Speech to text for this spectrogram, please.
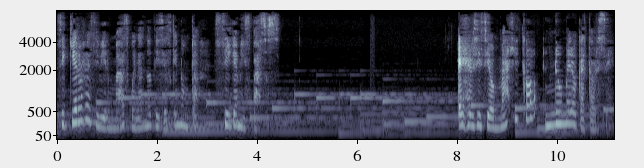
Si quiero recibir más buenas noticias que nunca, sigue mis pasos. Ejercicio mágico número 14.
